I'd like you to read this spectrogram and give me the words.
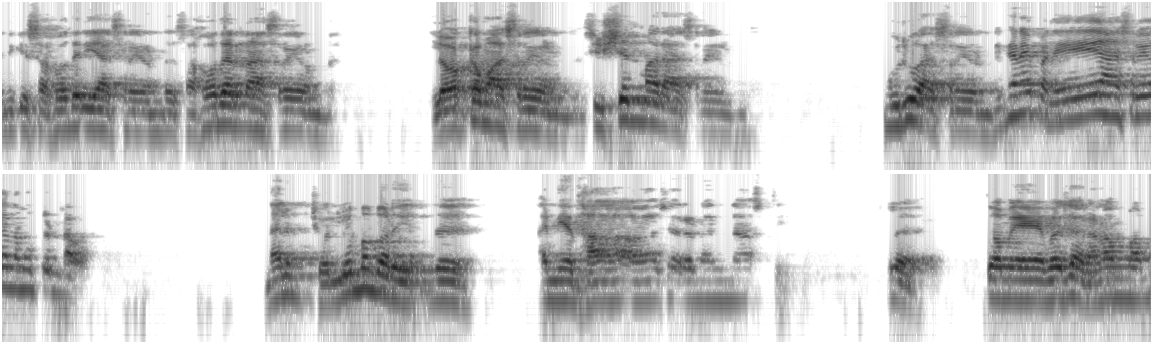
എനിക്ക് സഹോദരി ആശ്രയമുണ്ട്. സഹോദരൻ ആശ്രയമുണ്ട്. ലോകം ആശ്രയമുണ്ട് ശിഷ്യന്മാർ ആശ്രയമുണ്ട് ഗുരു ആശ്രയമുണ്ട്. ഇങ്ങനെ പല ആശ്രയവും നമുക്കുണ്ടാവും. എന്നാലും ചൊല്ലുമ്പോൾ പറയും ഇത് അല്ലേ? ത്വമേവ ശരണം മമ.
